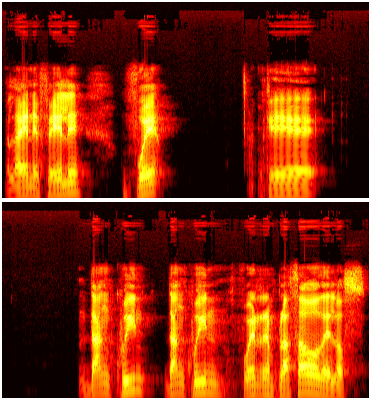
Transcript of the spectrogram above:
la, NFL, fue que Dan Quinn, Dan Quinn fue reemplazado de los,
